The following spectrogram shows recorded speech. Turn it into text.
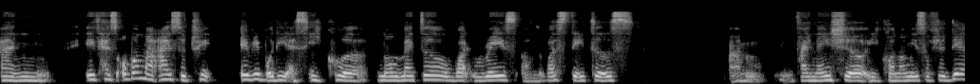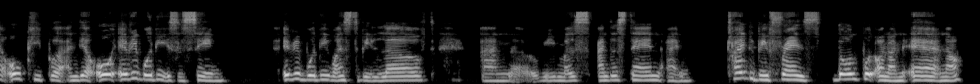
And it has opened my eyes to treat everybody as equal, no matter what race or what status, um, financial, economy, social. They're all people, and they're all. Everybody is the same. Everybody wants to be loved, and uh, we must understand and try to be friends. Don't put on an air now.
